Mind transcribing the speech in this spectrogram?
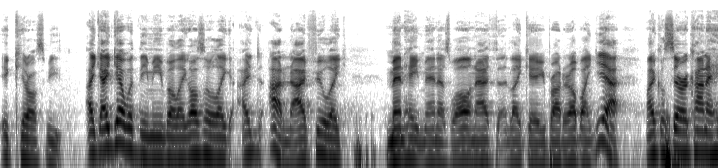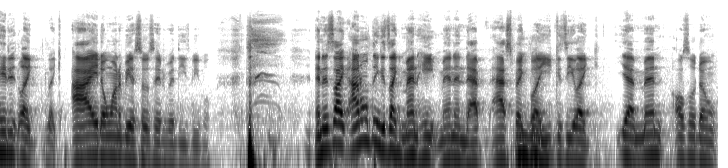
it could also be like I get what they mean, but like also like I, I don't know. I feel like men hate men as well, and I like you brought it up. Like yeah, Michael Cera kind of hated like like I don't want to be associated with these people. and it's like I don't think it's like men hate men in that aspect, but like, you can see like yeah, men also don't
